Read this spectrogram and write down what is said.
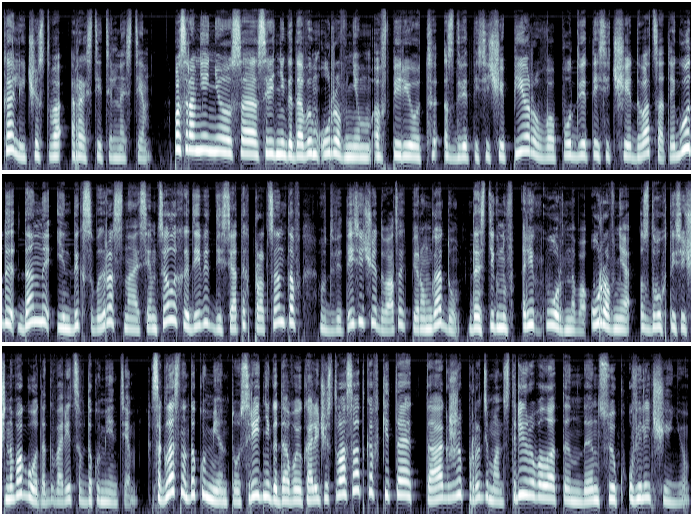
количества растительности. По сравнению со среднегодовым уровнем в период с 2001 по 2020 годы данный индекс вырос на 7,9% в 2021 году, достигнув рекордного уровня с 2000 года, говорится в документе. Согласно документу, среднегодовое количество осадков в Китае также продемонстрировало тенденцию к увеличению.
